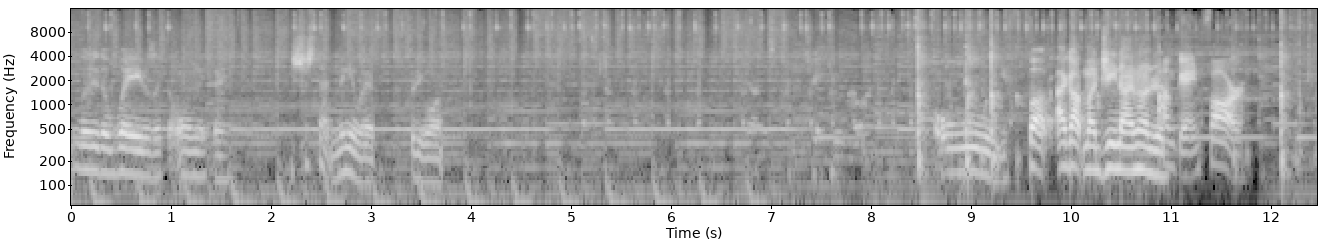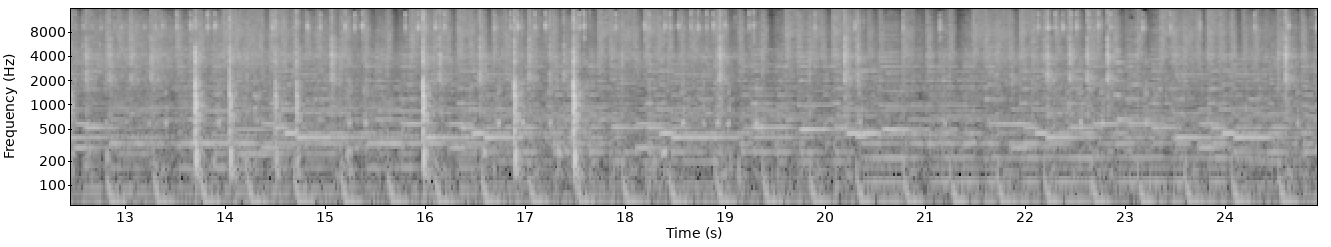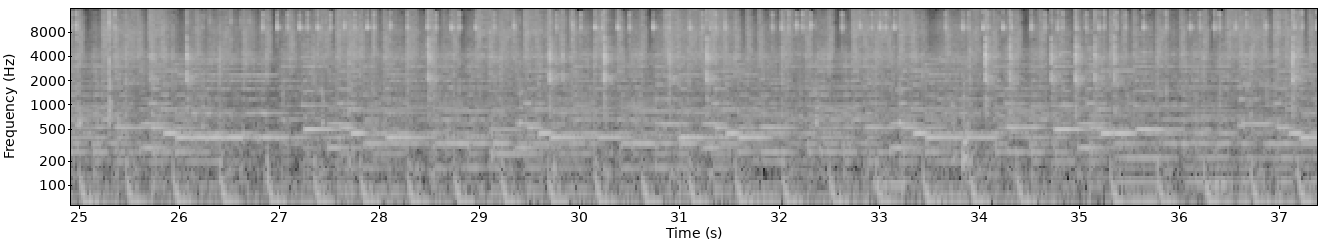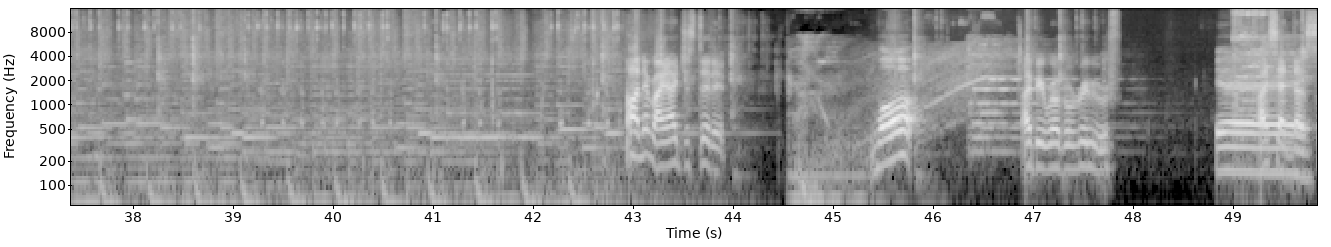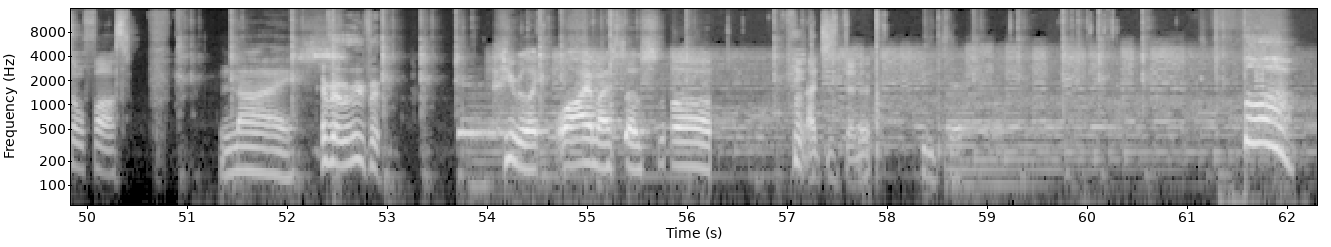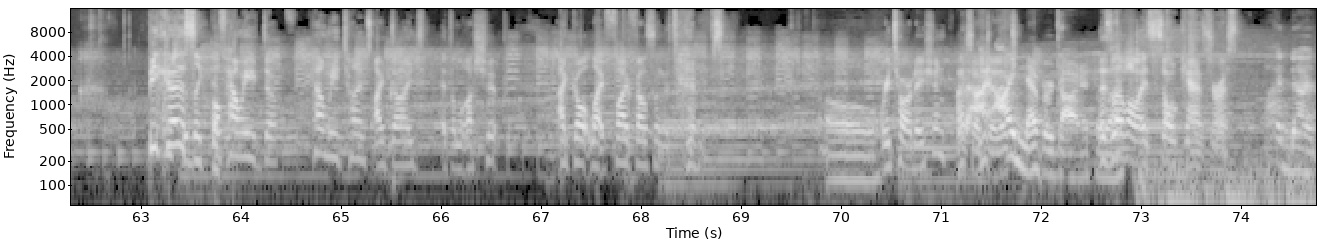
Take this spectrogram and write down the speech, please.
Literally, the wave is like the only thing. It's just that mini wave. Pretty one. Holy fuck! I got my G900. I'm getting far. Oh, never mind, I just did it. What? I beat Roto Roof. Yeah. I said that so fast. Nice. You were like, why am I so slow? I just did it. Fuck! Because like of how many how many times I died at the last ship, I got like 5,000 attempts. Oh. Retardation? I, I, I, I never died at the This level is so cancerous. I died.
